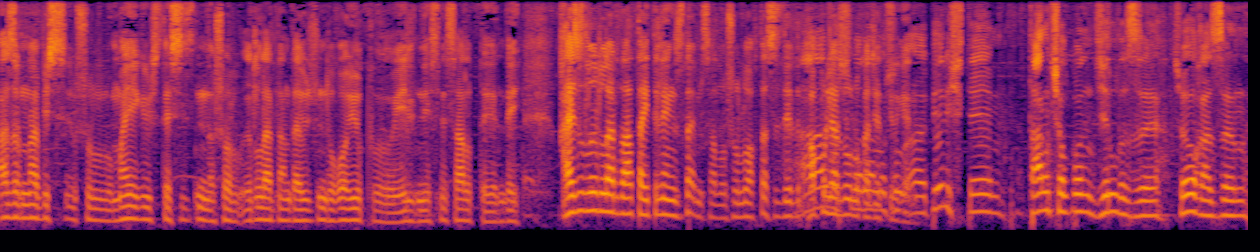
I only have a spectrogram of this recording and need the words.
азыр мына биз ушул маегибизде сиздин ошол ырлардан да үзүндү коюп элдин эсине салып дегендей кайсыл ырларды атайт элеңиз да? Мисалы ошол убакта сиздерди популярдуулукка жеткирген. периштем таң чолпон жылдызы жол азын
